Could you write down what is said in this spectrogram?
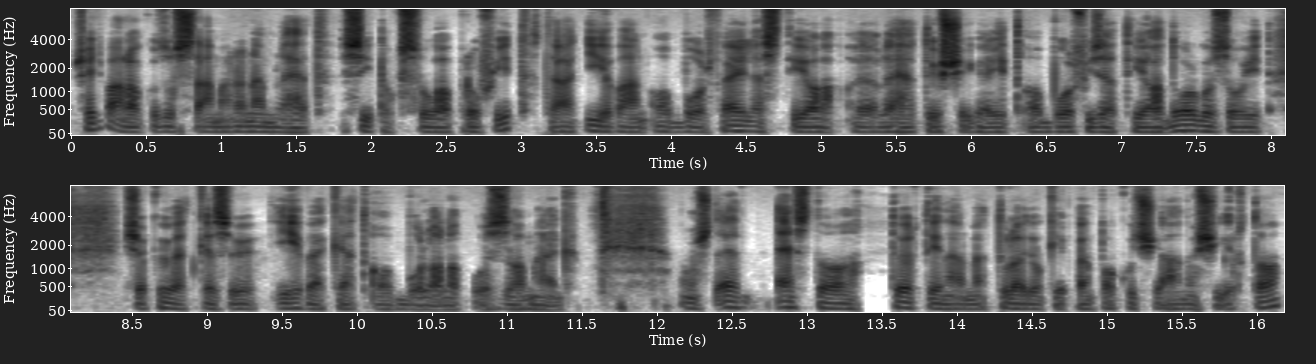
És egy vállalkozó számára nem lehet szitok szó a profit, tehát nyilván abból fejleszti a lehetőségeit, abból fizeti a dolgozóit, és a következő éveket abból alapozza meg. Most e, ezt a történelmet tulajdonképpen Pakucs János írta,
